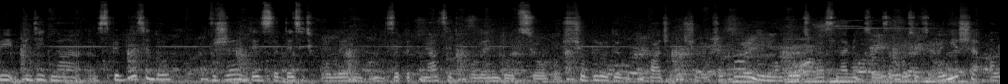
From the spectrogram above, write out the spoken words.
Пі- підіть на співбесіду вже десь за 10 хвилин, за 15 хвилин до цього, щоб люди бачили, що ви вже там, і мабуть вас навіть запросять раніше, але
